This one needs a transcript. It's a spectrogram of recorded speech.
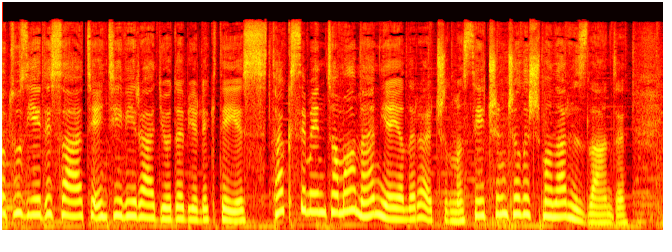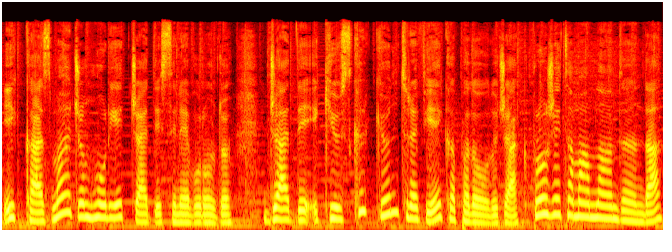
...8.37 saat NTV Radyo'da birlikteyiz. Taksim'in tamamen yayalara açılması için çalışmalar hızlandı. İlk kazma Cumhuriyet Caddesi'ne vuruldu. Cadde 240 gün trafiğe kapalı olacak. Proje tamamlandığında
